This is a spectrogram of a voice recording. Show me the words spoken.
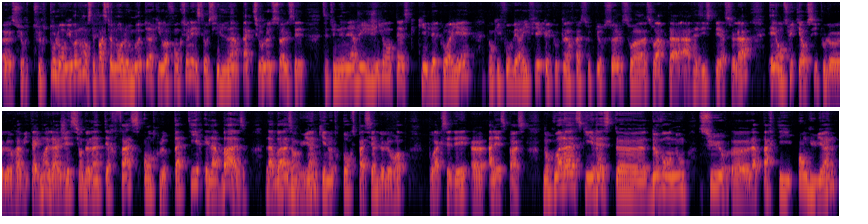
euh, sur, sur, tout l'environnement. C'est pas seulement le moteur qui doit fonctionner, c'est aussi l'impact sur le sol. C'est une énergie gigantesque qui est déployée. Donc il faut vérifier que toute l'infrastructure seule soit, soit apte à, résister à cela. Et ensuite, il y a aussi tout le, le ravitaillement et la gestion de l'interface entre le pas de tir et la base. La base en Guyane, qui est notre port spatial de l'Europe pour accéder euh, à l'espace. Donc voilà ce qui reste euh, devant nous sur euh, la partie en Guyane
